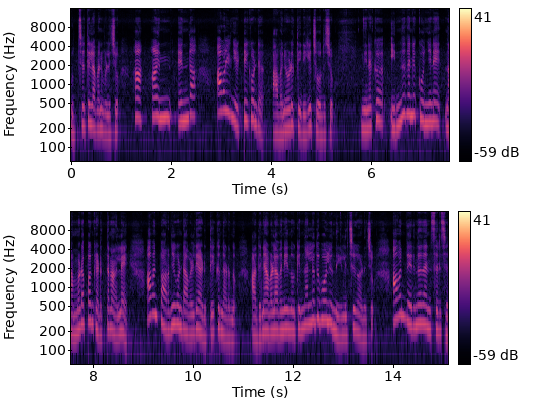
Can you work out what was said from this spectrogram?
ഉച്ചത്തിൽ അവൻ വിളിച്ചു. ആ ആ എന്താ? അവൾ ഞെട്ടിക്കൊണ്ട് അവനോട് തിരികെ ചോദിച്ചു. നിനക്ക് ഇന്ന് തന്നെ കുഞ്ഞിനെ നമ്മുടെ ഒപ്പം കിടത്തണം അല്ലേ? അവൻ പറഞ്ഞുകൊണ്ട് അവളുടെ അടുത്തേക്ക് നടന്നു. അതിനെ അവൾ അവനെ നോക്കി നല്ലതുപോലെ ഒന്ന് ഇളിച്ചു കാണിച്ചു. അവൻ വരുന്നതനുസരിച്ച്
